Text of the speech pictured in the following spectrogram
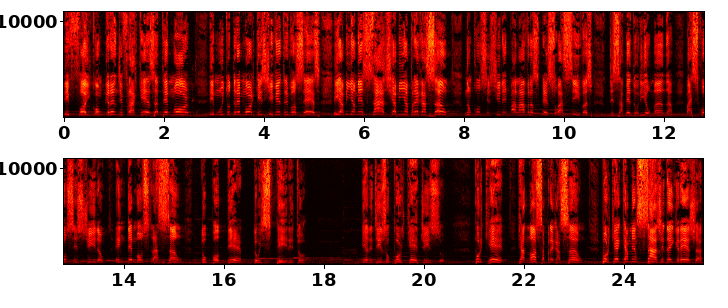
e foi com grande fraqueza, temor e muito tremor que estive entre vocês, e a minha mensagem, a minha pregação não consistiram em palavras persuasivas de sabedoria humana, mas consistiram em demonstração do poder do Espírito. E ele diz o porquê disso, porquê que a nossa pregação por que, a mensagem da igreja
